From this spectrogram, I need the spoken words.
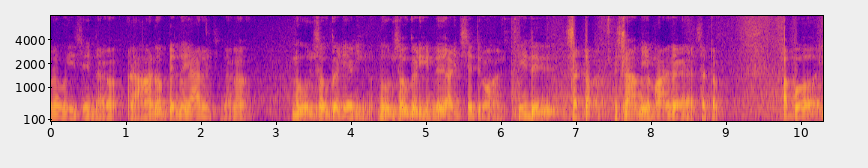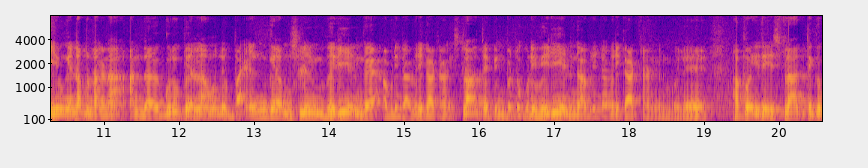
உறவு வைத்திருந்தாலோ அது ஆணோ பெண்ணோ யார் வச்சுருந்தாலும் நூறு சவுக்கடி அடிக்கணும். நூறு சவுக்கடிக்கின்றது அடித்து சேர்த்துருவாங்க இது சட்டம். இஸ்லாமிய மார்க்க சட்டம். அப்போது இவங்க என்ன பண்ணுறாங்கன்னா அந்த குரூப் எல்லாம் வந்து பயங்கர முஸ்லீம் வெறியனுங்க அப்படின்ற மாதிரி காட்டுறாங்க. இஸ்லாத்தை பின்பற்றக்கூடிய வெறியனுங்க அப்படின்ற மாதிரி காட்டுறானுங்கன்னு போது அப்போ இது இஸ்லாத்துக்கு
